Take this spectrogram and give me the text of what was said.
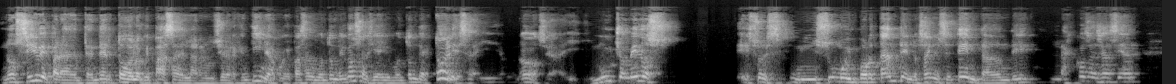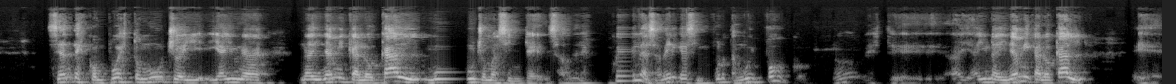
no sirve para entender todo lo que pasa en la Revolución Argentina, porque pasan un montón de cosas y hay un montón de actores ahí, ¿no? O sea, y mucho menos eso es un insumo importante en los años 70, donde las cosas ya se han, se han descompuesto mucho y hay una, una dinámica local mucho más intensa, donde la escuela de las Américas importa muy poco. Este, hay, una dinámica local. Eh,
